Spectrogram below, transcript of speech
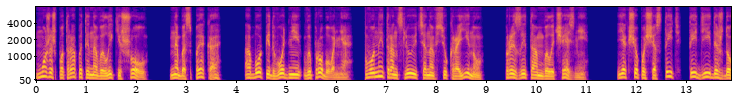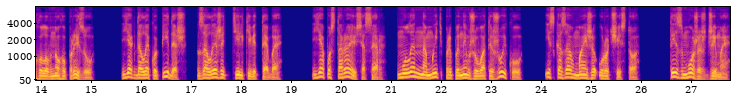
можеш потрапити на великі шоу, небезпека або підводні випробування. Вони транслюються на всю країну, призи там величезні. Якщо пощастить, ти дійдеш до головного призу. Як далеко підеш, залежить тільки від тебе. Я постараюся, сер. Мулен на мить припинив жувати жуйку і сказав майже урочисто Ти зможеш, Джиме.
